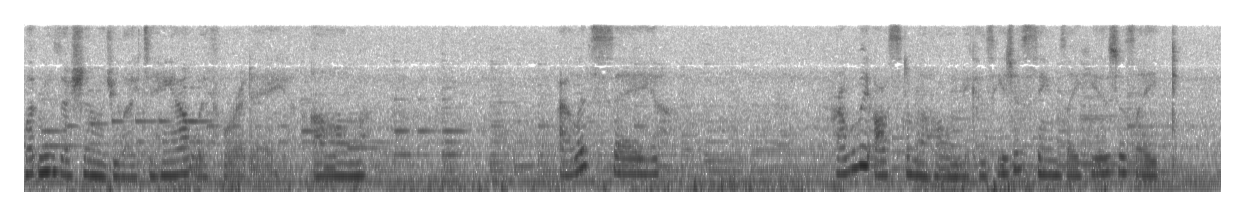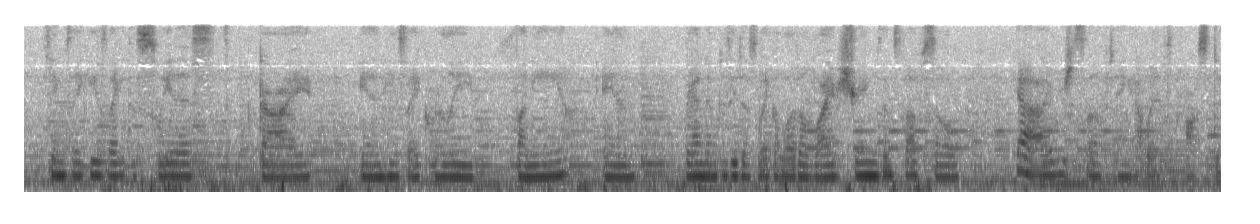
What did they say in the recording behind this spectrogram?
What musician would you like to hang out with for a day? Um, I would say Probably Austin Mahone because he just seems like he is just like seems like he's like the sweetest guy and he's like really funny and random because he does like a lot of live streams and stuff so yeah I would just love to hang out with Austin.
